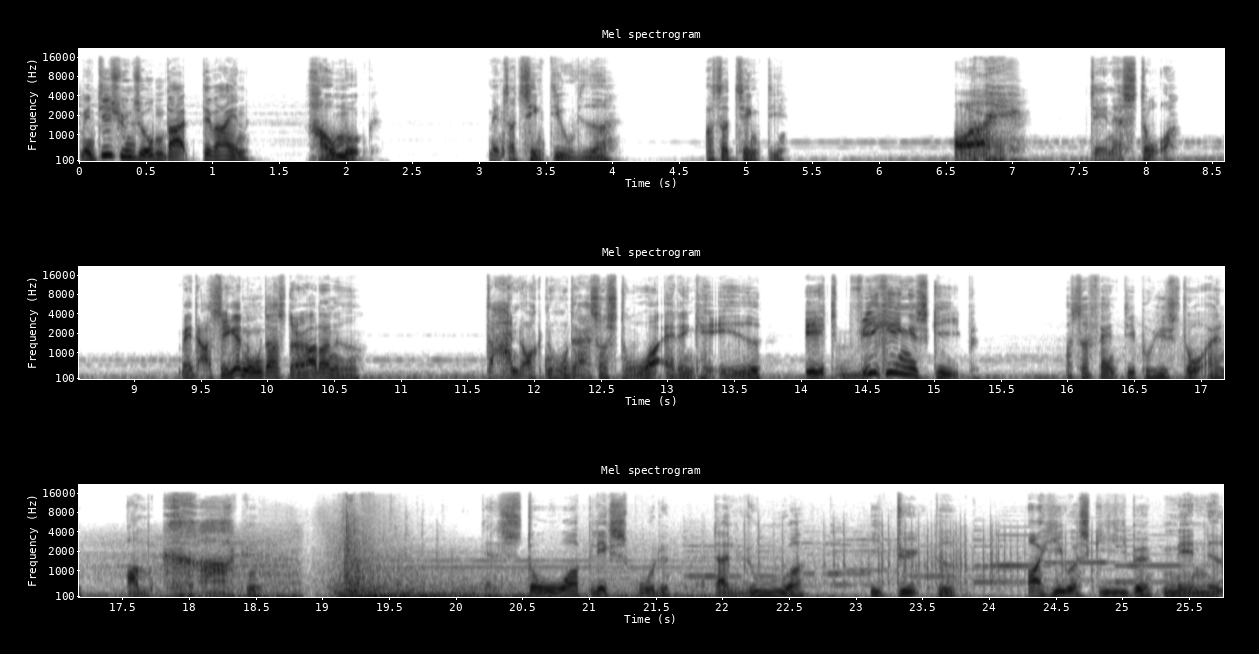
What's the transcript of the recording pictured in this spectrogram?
Men de synes åbenbart, det var en havmunk. Men så tænkte de jo videre. Og så tænkte de, Øj, den er stor. Men der er sikkert nogen, der er større dernede. Der er nok nogen, der er så store, at den kan æde et vikingeskib. Og så fandt de på historien om kraken. Den store blæksprutte, der lurer i dybet og hiver skibe med ned.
